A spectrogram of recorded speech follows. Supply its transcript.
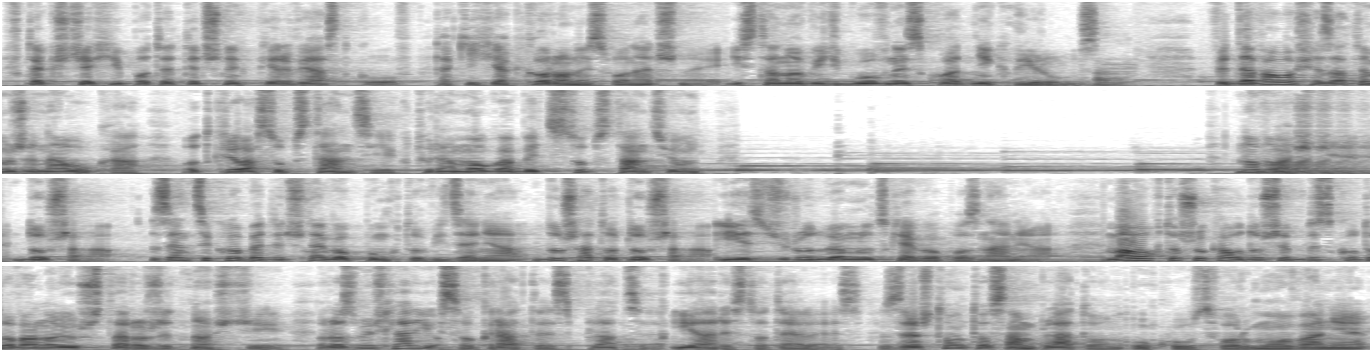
w tekście hipotetycznych pierwiastków, takich jak korony słonecznej, i stanowić główny składnik wirusa. Wydawało się zatem, że nauka odkryła substancję, która mogła być substancją no właśnie, dusza. Z encyklopedycznego punktu widzenia, dusza to dusza i jest źródłem ludzkiego poznania. Mało kto szukał duszy, dyskutowano już w starożytności. Rozmyślali Sokrates, Place i Arystoteles. Zresztą to sam Platon ukuł sformułowanie,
